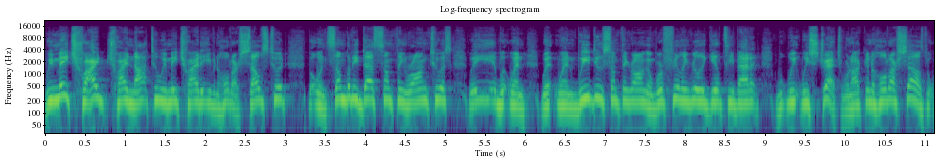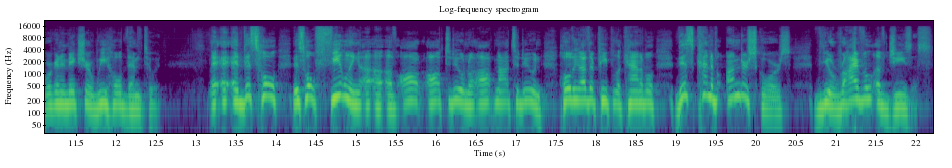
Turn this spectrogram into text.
we may try, try not to. We may try to even hold ourselves to it. But when somebody does something wrong to us, we, when, when we do something wrong and we're feeling really guilty about it, we, we stretch. We're not going to hold ourselves, but we're going to make sure we hold them to it. And this whole, this whole feeling of ought, ought to do and ought not to do and holding other people accountable, this kind of underscores the arrival of Jesus.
